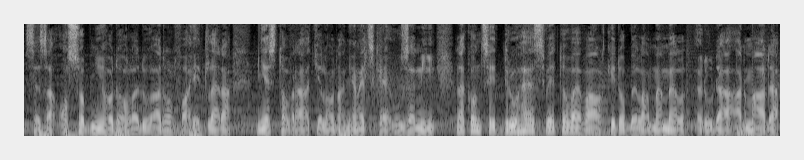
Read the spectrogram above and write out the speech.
se za osobního dohledu Adolfa Hitlera město vrátilo na německé území. Na konci druhé světové války dobila Memel rudá armáda.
